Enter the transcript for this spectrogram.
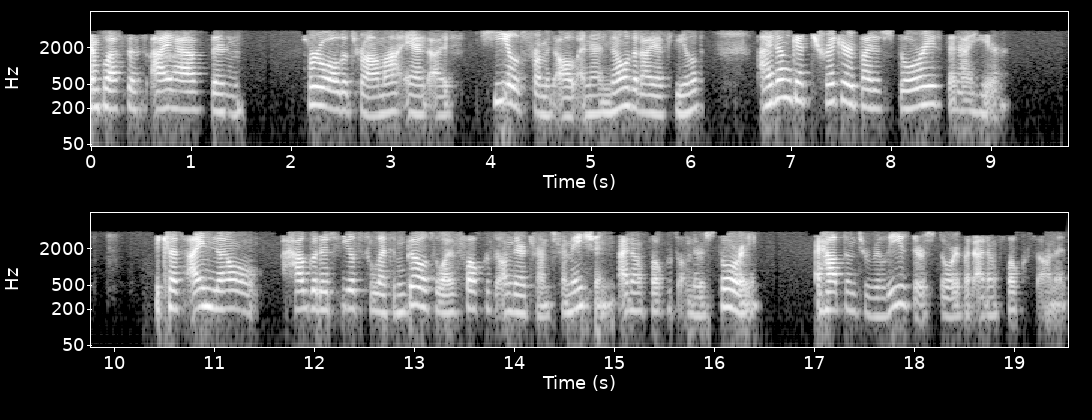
And plus, since I have been through all the trauma and I've healed from it all, and I know that I have healed, I don't get triggered by the stories that I hear because I know how good it feels to let them go. So I focus on their transformation. I don't focus on their story. I help them to release their story, but I don't focus on it,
